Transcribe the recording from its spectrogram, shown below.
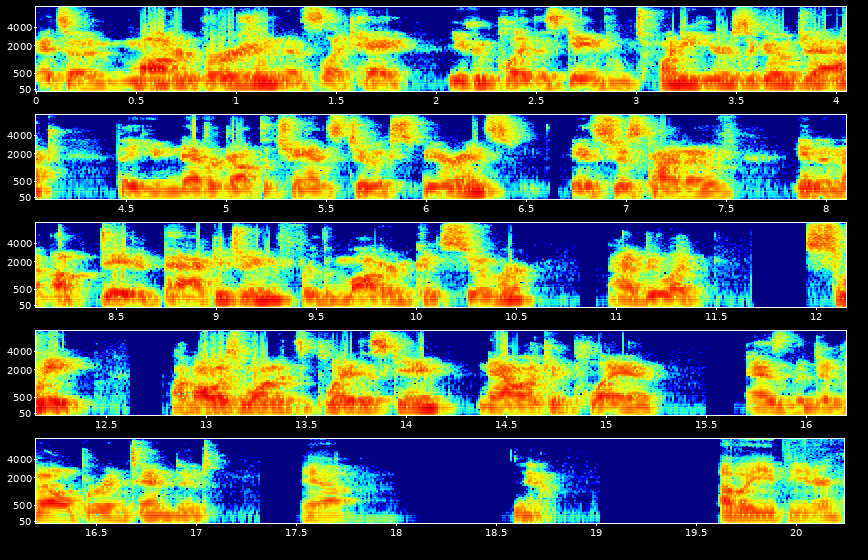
it's a modern version. It's like, hey, you can play this game from 20 years ago, Jack, that you never got the chance to experience. It's just kind of in an updated packaging for the modern consumer. I'd be like, sweet. I've always wanted to play this game. Now I can play it as the developer intended. Yeah. Yeah. How about you, Peter?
